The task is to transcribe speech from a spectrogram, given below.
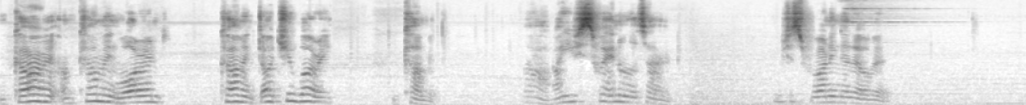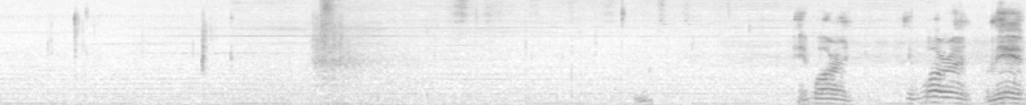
I'm coming, I'm coming, Warren. I'm coming, don't you worry. I'm coming. Oh, why are you sweating all the time? I'm just running a little bit. Hey, Warren. Hey, Warren, I'm here.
